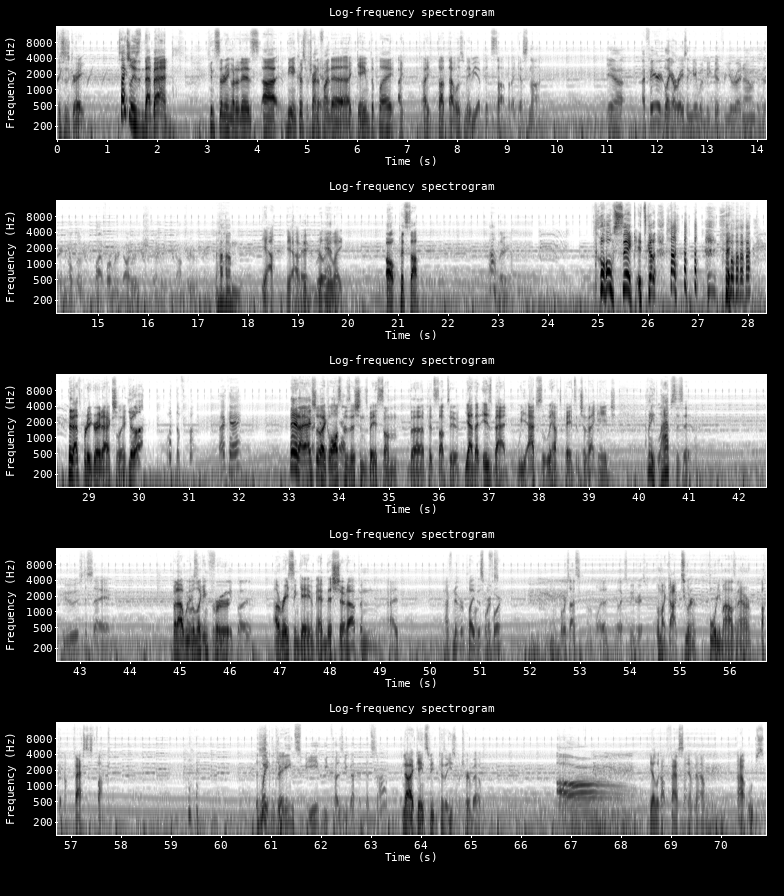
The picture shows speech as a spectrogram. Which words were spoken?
This is great. This actually isn't that bad, considering what it is. Uh, me and Chris were trying to find a, a game to play. I I thought that was maybe a pit stop, but I guess not. Yeah, I figured like a racing game would be good for you right now, considering all the platformer garbage that we've gone through. um, Yeah, yeah. I've been really And- like. Oh, pit stop. oh, there you Oh, sick! It's gonna. hey, go. that's pretty great, actually. yeah. What the fuck? Okay. And I actually Okay, like lost yeah. positions based on the pit stop too. Yeah, that is bad. We absolutely have to pay attention to that gauge. How many laps is it? Who's to say? But uh, we I were looking for three, but a racing game, and this showed up, and I, I've never played Oh, this before. yeah, of course Isaac's gonna play it. He likes speed racing. Oh my god, 240 miles an hour. Fuck it, I'm fast as fuck. This is Wait, did great. you gain speed because you got the pit stop? No, I gained speed because I used my turbo. Oh. Yeah, look how fast I am now. Ah, oops.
